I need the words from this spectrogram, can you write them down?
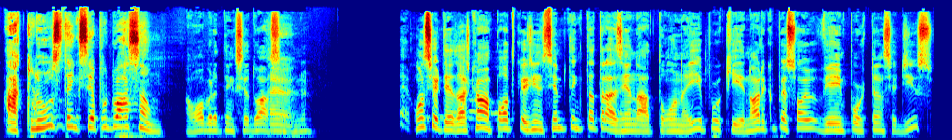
a cruz tem que ser por doação. A obra tem que ser doação, é. né? É, com certeza, acho que é uma pauta que a gente sempre tem que estar tá trazendo à tona aí, porque na hora que o pessoal vê a importância disso,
